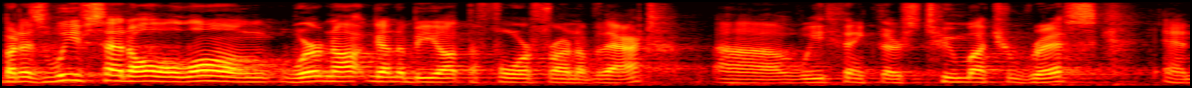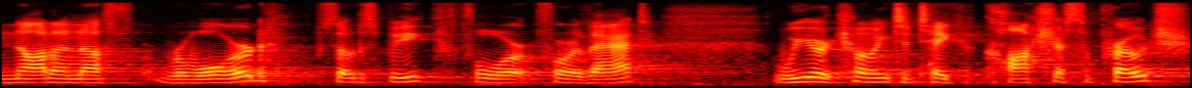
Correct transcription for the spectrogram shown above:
But as we've said all along, we're not going to be at the forefront of that. Uh, we think there's too much risk and not enough reward, so to speak, for, for that. We are going to take a cautious approach.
